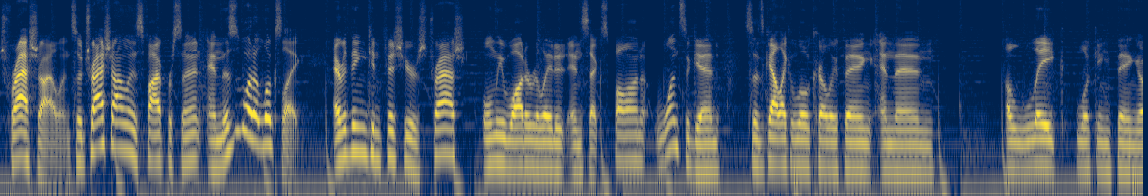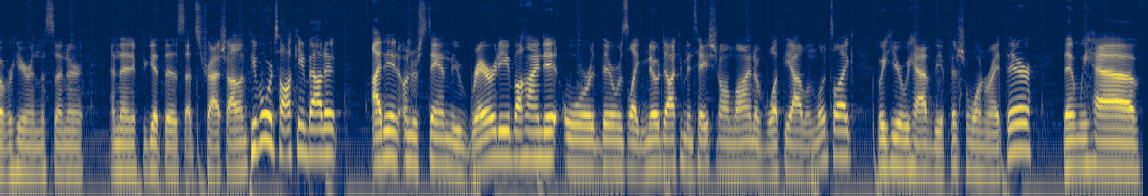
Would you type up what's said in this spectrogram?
Trash Island. So Trash Island is 5%, and this is what it looks like. Everything you can fish here is trash, only water-related insects spawn, once again. So it's got like a little curly thing, and then a lake-looking thing over here in the center. And then if you get this, that's Trash Island. People were talking about it. I didn't understand the rarity behind it, or there was like no documentation online of what the island looked like. But here we have the official one right there. Then we have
